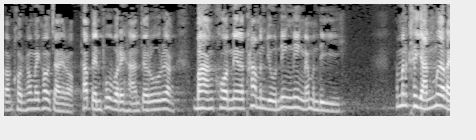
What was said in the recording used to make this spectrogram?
บางคนเขาไม่เข้าใจหรอก ถ้าเป็นผู้บริหารจะรู้เรื่อง บางคนเนี่ยนะถ้ามันอยู่นิ่งๆนะมันดี ถ้ามันขยันเมื่อไหร่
